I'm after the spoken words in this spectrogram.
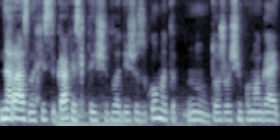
на разных языках, если ты еще владеешь языком, это ну, тоже очень помогает.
